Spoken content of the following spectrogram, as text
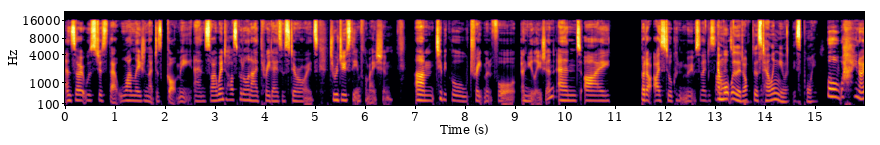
And so it was just that one lesion that just got me. And so I went to hospital and I had three days of steroids to reduce the inflammation. Um, typical treatment for a new lesion. And I but I, still couldn't move. So they decided. And what were the doctors telling you at this point? Well, you know,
